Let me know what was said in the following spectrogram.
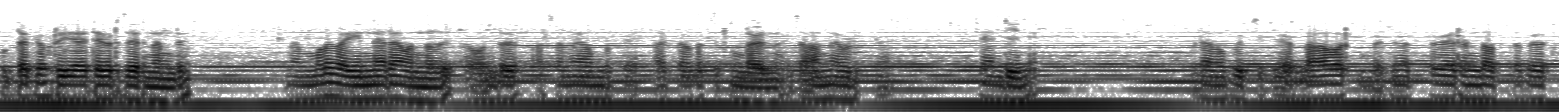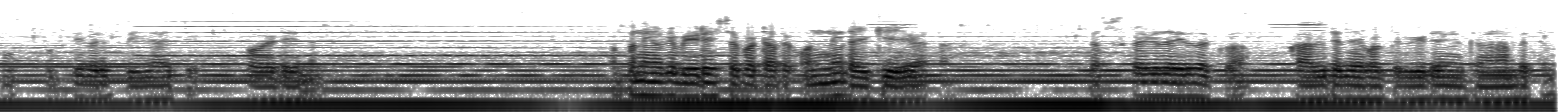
ഫുഡൊക്കെ ഫ്രീ ആയിട്ട് ഇവർ തരുന്നുണ്ട്. നമ്മൾ വൈകുന്നേരം വന്നത്. അതുകൊണ്ട് ആ സമയമാകുമ്പോൾ ഇതൊക്കെ അടച്ചിട്ടുണ്ടായിരുന്നു ഇതാണ് ഇവിടുത്തെ ക്യാന്റീന് ഇവിടെ നമുക്ക് ഉച്ചയ്ക്ക് എല്ലാവർക്കും പറ്റുന്ന എത്ര പേരുണ്ടോ അത്ര പേർക്കും ഫുഡ് ഇവർ ഫ്രീ ആയിട്ട് പ്രൊവൈഡ് ചെയ്യുന്നു. അപ്പം നിങ്ങൾക്ക് വീഡിയോ ഇഷ്ടപ്പെട്ടാൽ ഒന്ന് ലൈക്ക് ചെയ്യുക. സബ്സ്ക്രൈബ് ചെയ്ത് വെക്കുക. ഭാവിയിൽ ഇതേപോലത്തെ വീഡിയോ നിങ്ങൾക്ക് കാണാൻ പറ്റും.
